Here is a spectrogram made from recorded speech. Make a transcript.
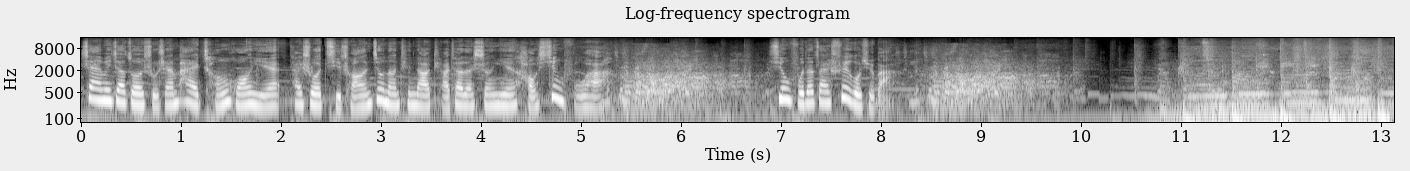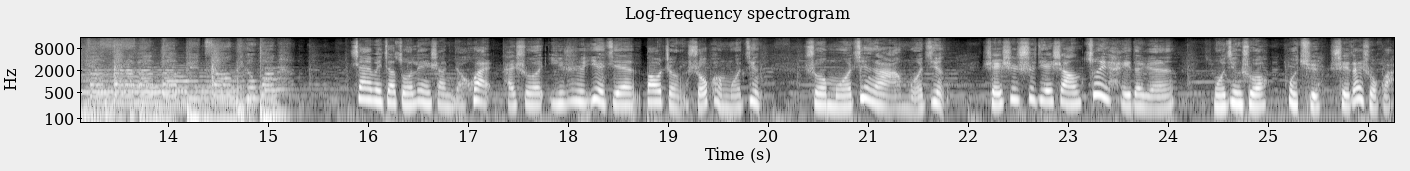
下一位叫做蜀山派城隍爷，他说起床就能听到条条的声音，好幸福啊！幸福的再睡过去吧。下一位叫做恋上你的坏，他说一日夜间包拯手捧魔镜，说魔镜啊魔镜，谁是世界上最黑的人？魔镜说我去，谁在说话？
